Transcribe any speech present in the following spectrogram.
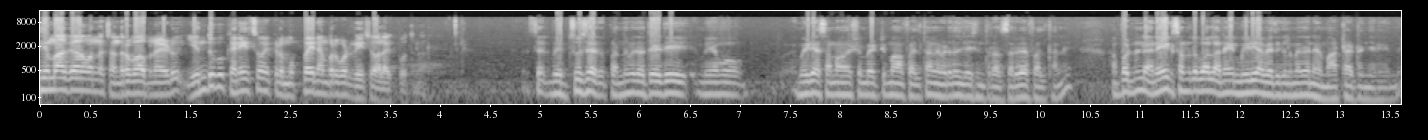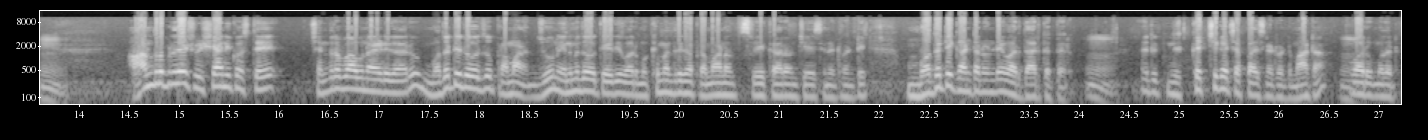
ధీమాగా ఉన్న చంద్రబాబు నాయుడు ఎందుకు కనీసం ఇక్కడ ముప్పై నెంబర్ కూడా రీచ్ అవ్వలేకపోతున్నారు? సార్ మీరు చూశారు పంతొమ్మిదవ తేదీ మేము మీడియా సమావేశం పెట్టి మా ఫలితాలను విడుదల చేసిన తర్వాత సర్వే ఫలితాలని అప్పటి నుండి అనేక సందర్భాల్లో అనేక మీడియా వేదికల మీద నేను మాట్లాడటం జరిగింది. ఆంధ్రప్రదేశ్ విషయానికి వస్తే చంద్రబాబు నాయుడు గారు మొదటి రోజు ప్రమాణం జూన్ ఎనిమిదవ తేదీ వారు ముఖ్యమంత్రిగా ప్రమాణం స్వీకారం చేసినటువంటి మొదటి గంట నుండే వారు దారి తప్పారు. నిక్కచ్చిగా చెప్పాల్సినటువంటి మాట. వారు మొదటి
